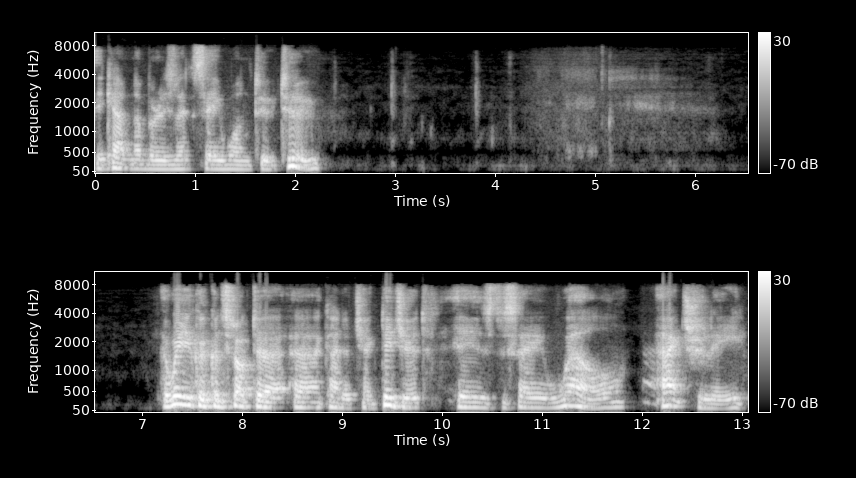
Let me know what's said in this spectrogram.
the account number is let's say one two two. The way you could construct a, a kind of check digit is to say, well, actually,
